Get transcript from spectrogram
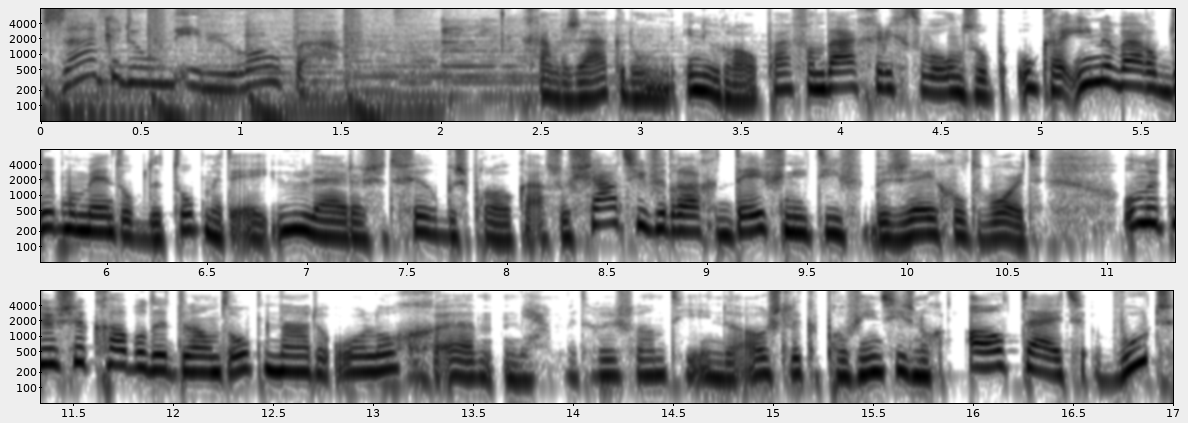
Zaken doen in Europa. Gaan we zaken doen in Europa. Vandaag richten we ons op Oekraïne, waar op dit moment op de top met EU-leiders het veelbesproken associatieverdrag definitief bezegeld wordt. Ondertussen krabbelt het land op na de oorlog uh, ja, met Rusland, die in de oostelijke provincies nog altijd woedt.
